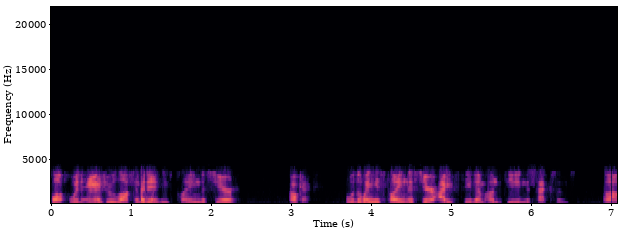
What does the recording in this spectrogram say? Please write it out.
but with Andrew Luck and the way he's playing this year, okay, with the way he's playing this year, I see them unseating the Texans. Uh,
